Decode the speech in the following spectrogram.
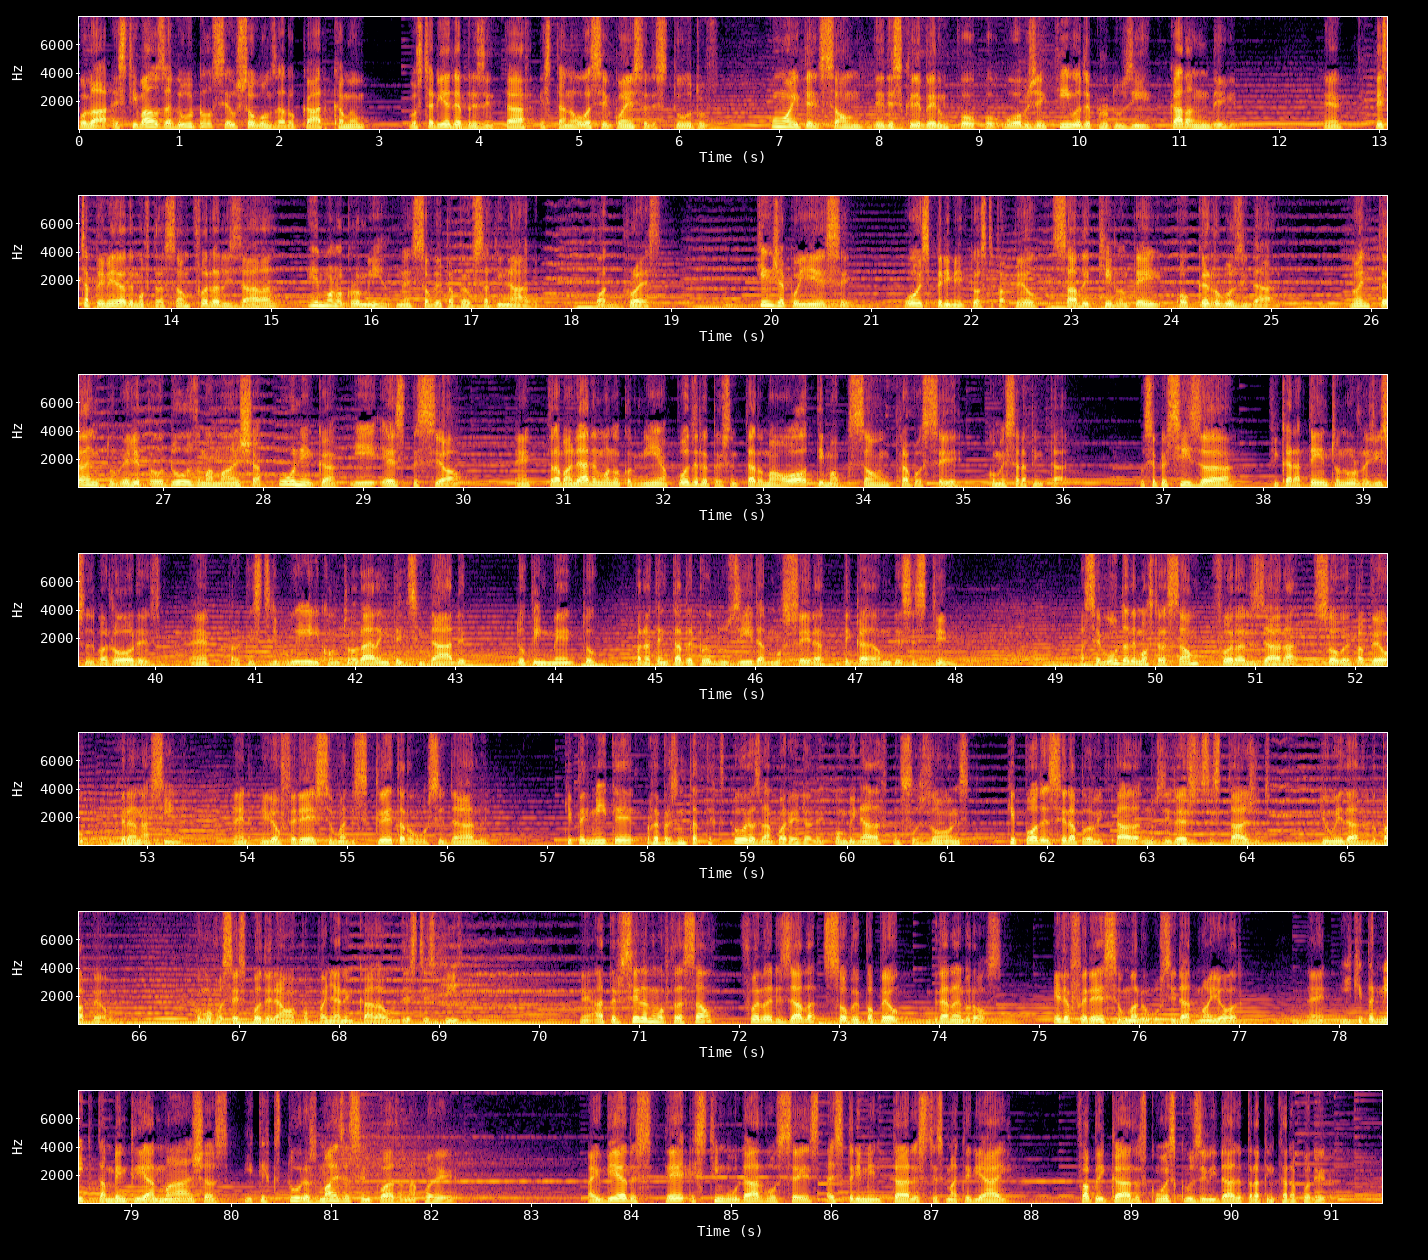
Olá, estimados alunos, eu sou Gonzalo Cárcamo. Gostaria de apresentar esta nova sequência de estudos com a intenção de descrever um pouco o objetivo de produzir cada um deles. Né? Esta primeira demonstração foi realizada em monocromia, né, sobre papel satinado, hot press. Quem já conhece ou experimentou este papel sabe que não tem qualquer rugosidade no entanto, ele produz uma mancha única e especial. Né? Trabalhar em monocromia pode representar uma ótima opção para você começar a pintar. Você precisa ficar atento no registro de valores né? para distribuir e controlar a intensidade do pigmento para tentar reproduzir a atmosfera de cada um desses temas. A segunda demonstração foi realizada sobre papel granacina? Ele oferece uma discreta rugosidade que permite representar texturas na parede, né? combinadas com fusões que podem ser aproveitadas nos diversos estágios de umidade do papel, como vocês poderão acompanhar em cada um destes vídeos. Né? A terceira demonstração foi realizada sobre papel grana grossa. Ele oferece uma rugosidade maior né? e que permite também criar manchas e texturas mais acentuadas na parede. A ideia é estimular vocês a experimentar estes materiais fabricados com exclusividade para pintar a parede.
